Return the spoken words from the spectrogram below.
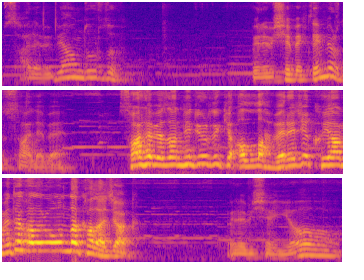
Salebe bir an durdu. Böyle bir şey beklemiyordu Salebe. Salebe zannediyordu ki Allah verecek kıyamete kadar o onda kalacak. Öyle bir şey yok.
